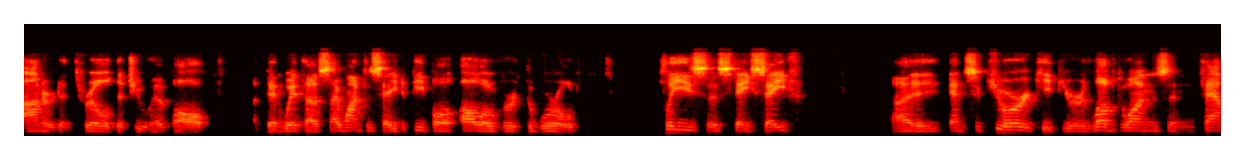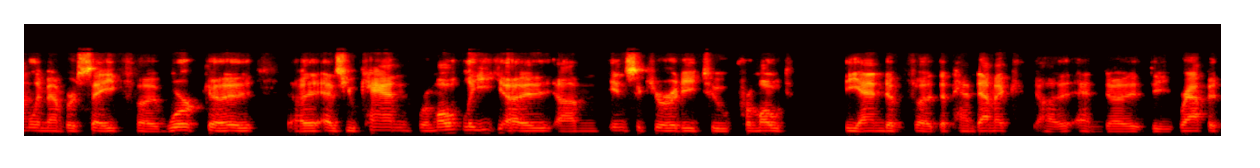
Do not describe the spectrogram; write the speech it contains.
honored and thrilled that you have all been with us. I want to say to people all over the world, please uh, stay safe uh, and secure. Keep your loved ones and family members safe. Uh, work uh, as you can remotely um, in security to promote the end of the pandemic and the rapid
